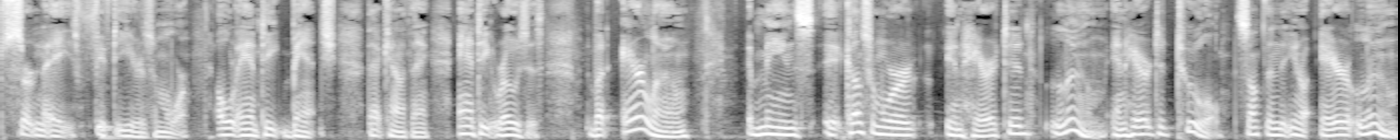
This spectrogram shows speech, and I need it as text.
certain age, 50 years or more. Old antique bench, that kind of thing. Antique roses. But heirloom, it means it comes from word inherited loom, inherited tool, something that, you know, heirloom,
